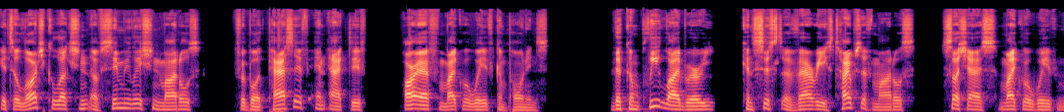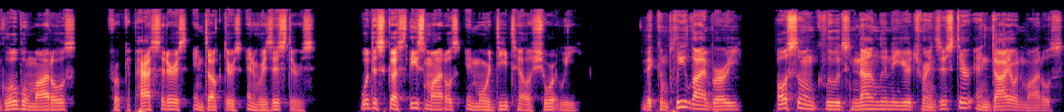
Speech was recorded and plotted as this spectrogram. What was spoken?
It's a large collection of simulation models for both passive and active RF microwave components. The complete library consists of various types of models, such as microwave global models for capacitors, inductors, and resistors. We'll discuss these models in more detail shortly. The complete library also includes nonlinear transistor and diode models.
